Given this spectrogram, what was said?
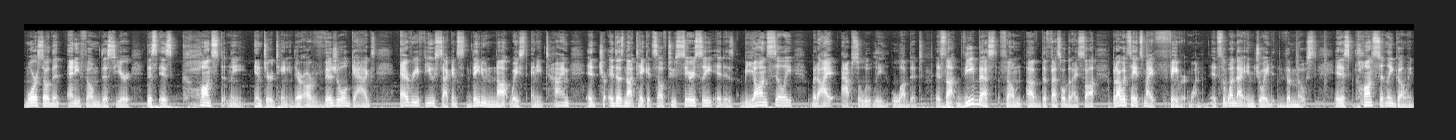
more so than any film this year. This is constantly entertaining. There are visual gags every few seconds. They do not waste any time. It it does not take itself too seriously. It is beyond silly, but I absolutely loved it. It's not the best film of the festival that I saw, but I would say it's my favorite one. It's the one that I enjoyed the most. It is constantly going.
